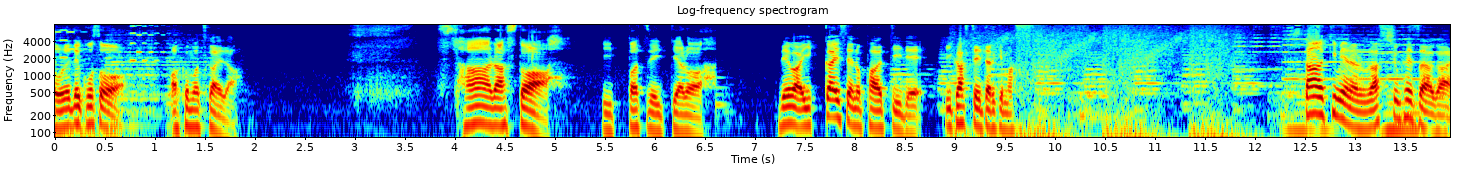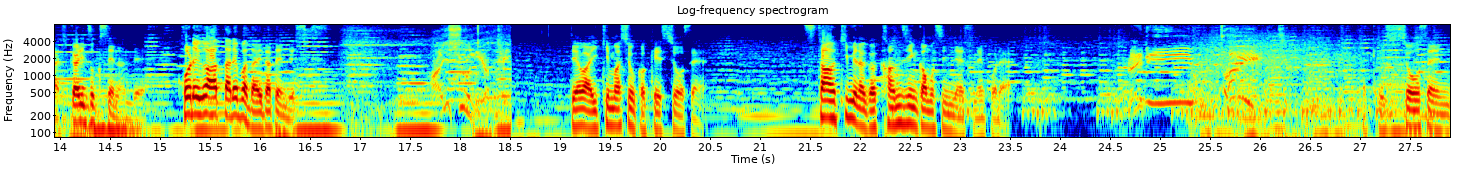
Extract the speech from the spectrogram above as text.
それでこそ悪魔使いだ。さあラスト。一発でいってやろう。では1回戦のパーティーで行かせていただきます。スターキメラのラッシュフェザーが光属性なんでこれが当たれば大打点です。では行きましょうか決勝戦。スターキメラが肝心かもしれないですねこれ。決勝戦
